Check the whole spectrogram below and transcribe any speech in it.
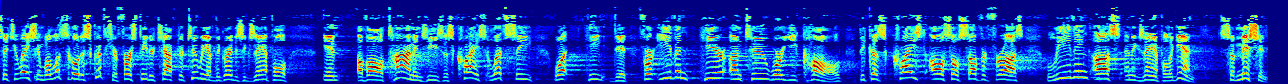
situation? Well, let's go to Scripture. 1 Peter chapter 2, we have the greatest example in, of all time in Jesus Christ. Let's see what he did. For even hereunto were ye called, because Christ also suffered for us, leaving us an example. Again, submission.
